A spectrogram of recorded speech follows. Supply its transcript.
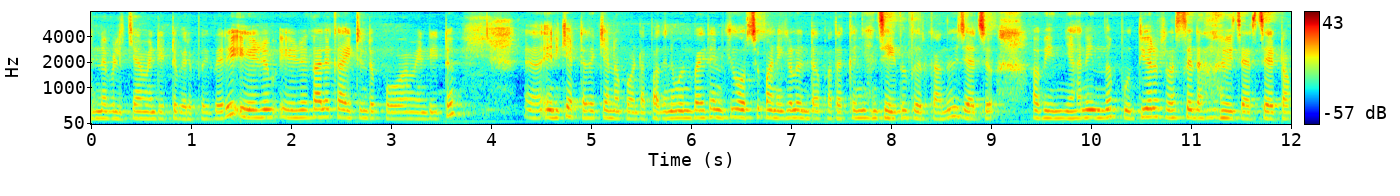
എന്നെ വിളിക്കാൻ വേണ്ടിയിട്ട് വരും. അപ്പോൾ ഇവർ ഏഴ് ഏഴേകാലൊക്കെ ആയിട്ടുണ്ട് പോകാൻ വേണ്ടിയിട്ട്. എനിക്ക് എട്ടരയ്ക്കാണ് പോകേണ്ടത്. അപ്പോൾ അതിന് മുൻപായിട്ട് എനിക്ക് കുറച്ച് പണികളുണ്ട്. അപ്പോൾ അതൊക്കെ ഞാൻ ചെയ്ത് തീർക്കാമെന്ന് വിചാരിച്ചു. അപ്പോൾ ഞാൻ ഇന്ന് പുതിയൊരു ഡ്രസ്സ് ഇടാമെന്ന് വിചാരിച്ചു കേട്ടോ.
